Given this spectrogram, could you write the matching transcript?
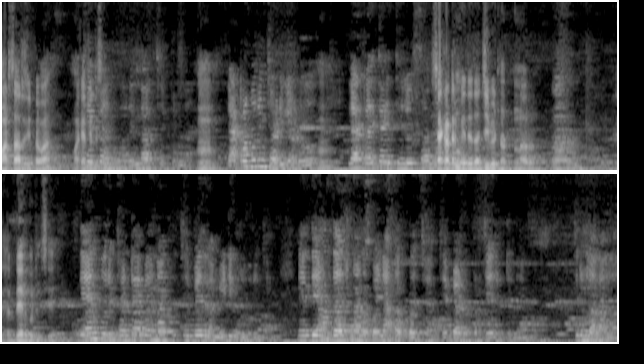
మాట సార్ చెప్పావా? మాకేం తెలుసు. లెటర్ గురించి అడిగాడు. లెటర్ అయితే తెలుసు. సెక్రటరీ మీద అర్జీ పెట్టినట్టున్నారు. దేని గురించి? దేని గురించి అంటే నాకు చెప్పేది నా మీటింగుల గురించి. నేను దేవుడి దర్శనానికి పోయినాక అప్పుడు వచ్చాను. చెప్పాడు ఇక్కడ చేరింటి నేను తిరుమలలో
